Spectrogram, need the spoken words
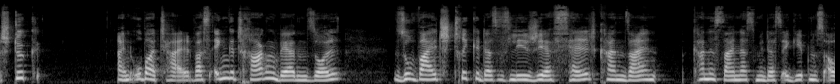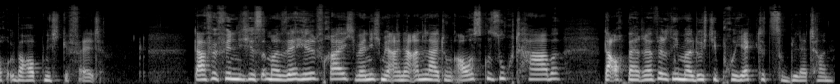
Stück, ein Oberteil, was eng getragen werden soll, so weit stricke, dass es leger fällt, kann sein, kann es sein, dass mir das Ergebnis auch überhaupt nicht gefällt. Dafür finde ich es immer sehr hilfreich, wenn ich mir eine Anleitung ausgesucht habe, da auch bei Revelry mal durch die Projekte zu blättern.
